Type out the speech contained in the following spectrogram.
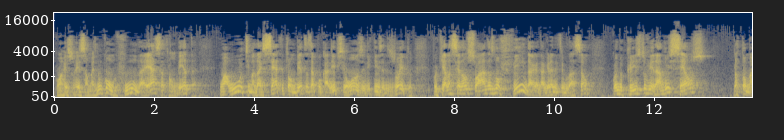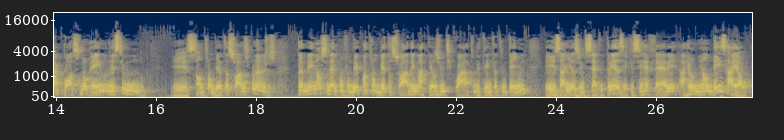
com a ressurreição. Mas não confunda essa trombeta com a última das sete trombetas de Apocalipse 11, de 15 a 18, porque elas serão soadas no fim da, da grande tribulação, quando Cristo virá dos céus para tomar posse do reino neste mundo. E são trombetas soadas por anjos. Também não se deve confundir com a trombeta soada em Mateus 24, de 30 a 31, e Isaías 27, 13, que se refere à reunião de Israel,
